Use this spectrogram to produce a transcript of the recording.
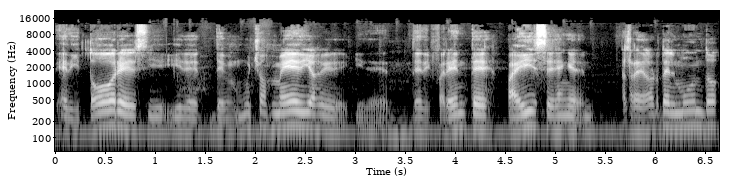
editores y, y de, de muchos medios y, y de, de diferentes países en el- alrededor del mundo,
